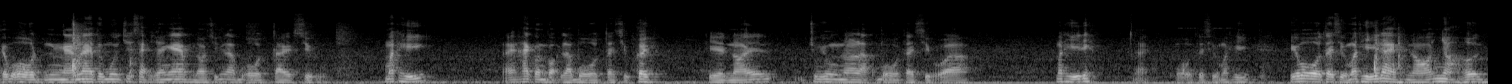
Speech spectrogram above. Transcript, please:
cái bộ hột ngày hôm nay tôi muốn chia sẻ cho anh em đó chính là bộ hột tài xỉu mắt hí. Đấy, hay còn gọi là bộ hột tài xỉu cây. Thì nói chung chung nó là bộ tài xỉu uh, mắt hí đi. Đấy, bộ tài xỉu mắt hí. Cái bộ tài xỉu mắt hí này nó nhỏ hơn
